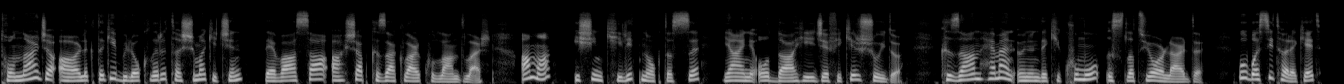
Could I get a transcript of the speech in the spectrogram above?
Tonlarca ağırlıktaki blokları taşımak için devasa ahşap kızaklar kullandılar. Ama işin kilit noktası yani o dahice fikir şuydu. Kızağın hemen önündeki kumu ıslatıyorlardı. Bu basit hareket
